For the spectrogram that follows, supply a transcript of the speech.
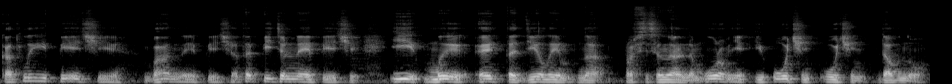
котлы, печи, банные печи, отопительные печи. И мы это делаем на профессиональном уровне и очень-очень давно.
